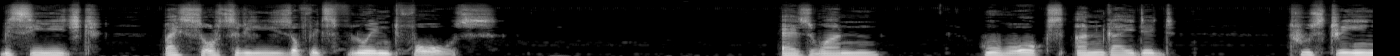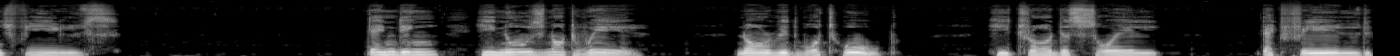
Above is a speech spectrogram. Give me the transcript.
besieged by sorceries of its fluent force. As one who walks unguided through strange fields, tending he knows not where, nor with what hope he trod a soil that failed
